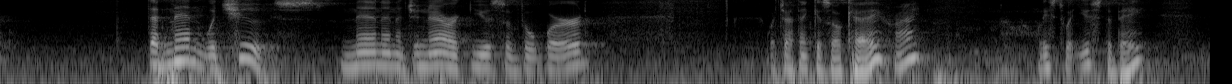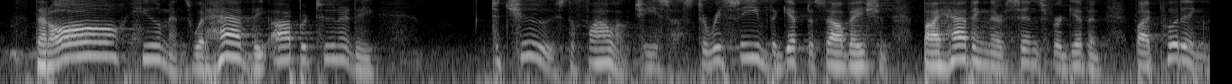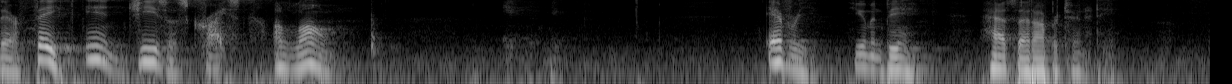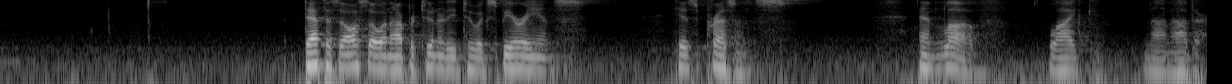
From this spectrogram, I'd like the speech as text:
that men would choose, men in a generic use of the word, which I think is okay, right? At least what used to be. That all humans would have the opportunity to choose to follow Jesus, to receive the gift of salvation by having their sins forgiven, by putting their faith in Jesus Christ alone. Every human being has that opportunity. Death is also an opportunity to experience His presence and love like none other.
